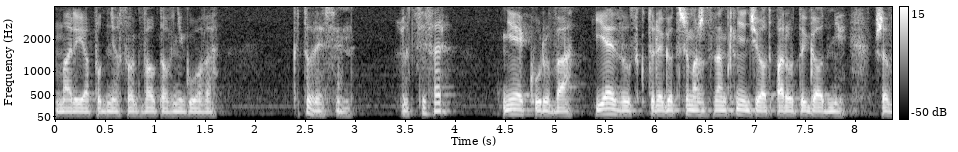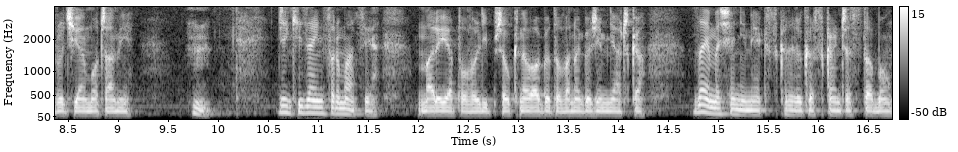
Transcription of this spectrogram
Maria podniosła gwałtownie głowę. Który syn? Lucyfer? Nie, kurwa. Jezus, którego trzymasz w zamknięciu od paru tygodni. Przewróciłem oczami. Hm. Dzięki za informację. Maria powoli przełknęła gotowanego ziemniaczka. Zajmę się nim, jak tylko skończę z tobą.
